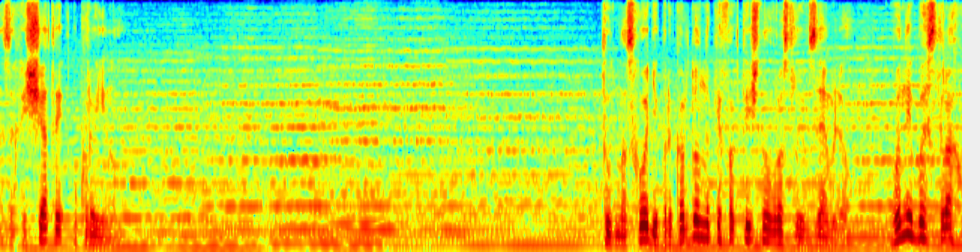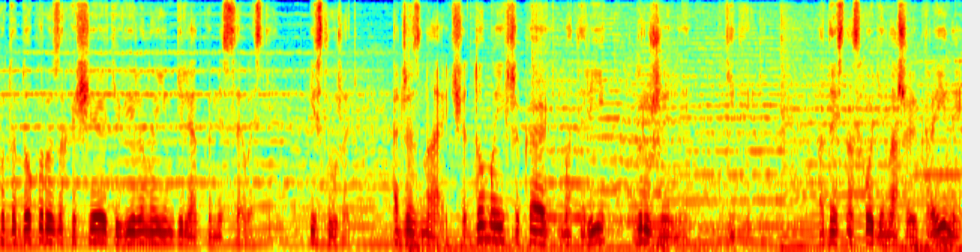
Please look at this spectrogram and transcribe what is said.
захищати Україну. Тут на сході прикордонники фактично вросли в землю. Вони без страху та докору захищають увірену їм ділянку місцевості і служать, адже знають, що дома їх чекають матері, дружини, діти. А десь на сході нашої країни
